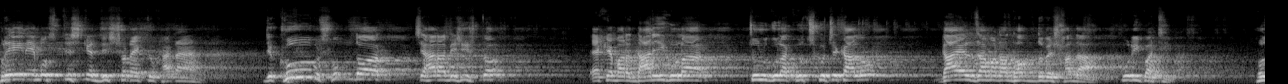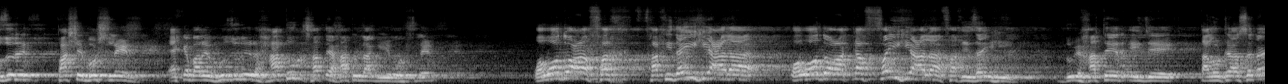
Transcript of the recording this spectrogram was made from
ব্রেনে মস্তিষ্কের দৃশ্যটা একটু খাটান, যে খুব সুন্দর চেহারা বিশিষ্ট, একেবারে দাড়িগুলা, চুলগুলা কুচকুচে কালো, গায়ের জামাটা ধবধবে সাদা পরিপাটি হুজুরের পাশে বসলেন, একেবারে হুজুরের হাঁটুর সাথে হাঁটু লাগিয়ে বসলেন। অবদা আলা অবদা কাফাইহি আলা ফাঁকিজাইহি দুই হাতের এই যে তালোটা আছে না,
